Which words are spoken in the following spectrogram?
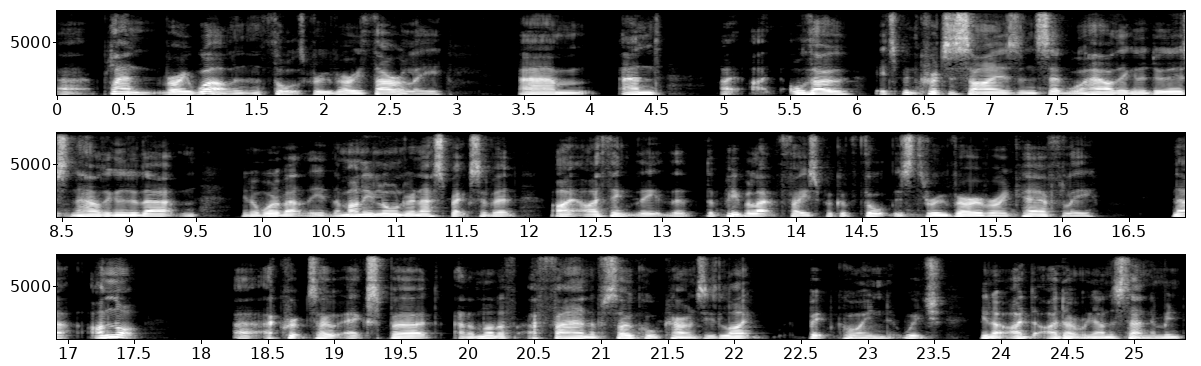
uh, planned very well and thought through very thoroughly. Um, and Although it's been criticised and said, well, how are they going to do this and how are they going to do that? And, you know, what about the, the money laundering aspects of it? I, I think the, the, the people at Facebook have thought this through very, very carefully. Now, I'm not a, a crypto expert and I'm not a, a fan of so called currencies like Bitcoin, which, you know, I, I don't really understand. I mean,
